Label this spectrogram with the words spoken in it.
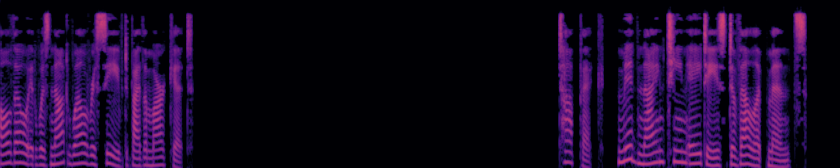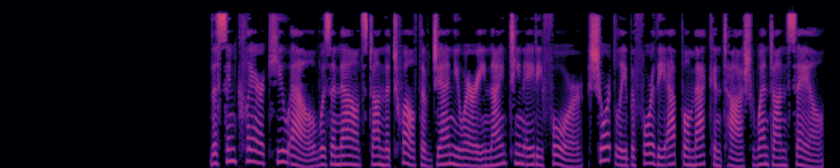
although it was not well received by the market. Topic: Mid-1980s developments. The Sinclair QL was announced on 12 January 1984, shortly before the Apple Macintosh went on sale.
